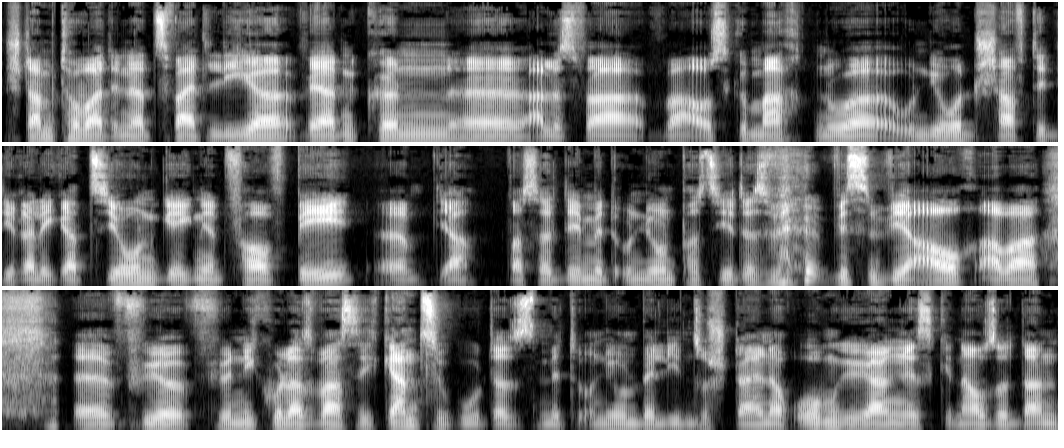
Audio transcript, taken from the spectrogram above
Stammtorwart in der zweiten Liga werden können. Äh, alles war, war ausgemacht. Nur Union schaffte die Relegation gegen den VfB. Äh, ja, was seitdem mit Union passiert ist, wissen wir auch. Aber äh, für, für Nikolas war es nicht ganz so gut, dass es mit Union Berlin so steil nach oben gegangen ist. Genauso dann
